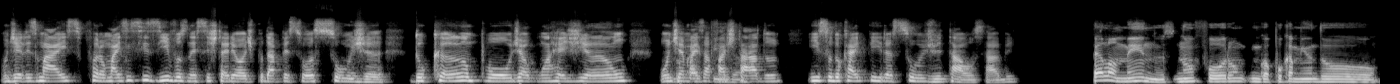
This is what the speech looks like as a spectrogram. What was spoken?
onde eles mais foram mais incisivos nesse estereótipo da pessoa suja, do campo ou de alguma região onde do é mais caipira. afastado isso do caipira sujo e tal, sabe? Pelo menos não foram igual pro caminho do,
